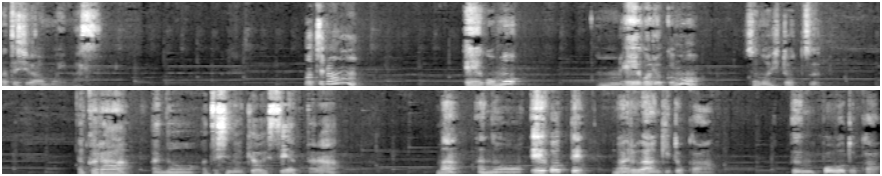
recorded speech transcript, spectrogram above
私は思いますもちろん英語もうん、英語力もその一つ。だから、あの、私の教室やったら、まあ、あの、英語って丸暗記とか文法とか、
